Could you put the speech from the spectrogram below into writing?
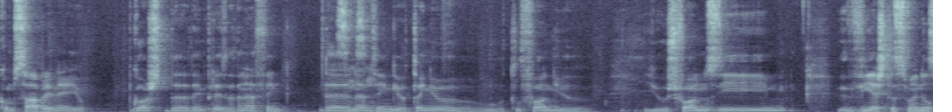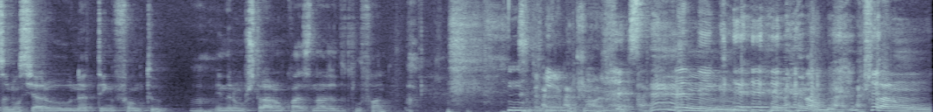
Como sabem, né, eu gosto da, da empresa da Nothing, da Sim, Nothing, eu tenho o telefone e, o- e os fones e vi esta semana eles anunciaram o Nothing Phone 2, Uhum. ainda não mostraram quase nada do telefone. Se calhar é porque não há nada. Hum, não, mostraram um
